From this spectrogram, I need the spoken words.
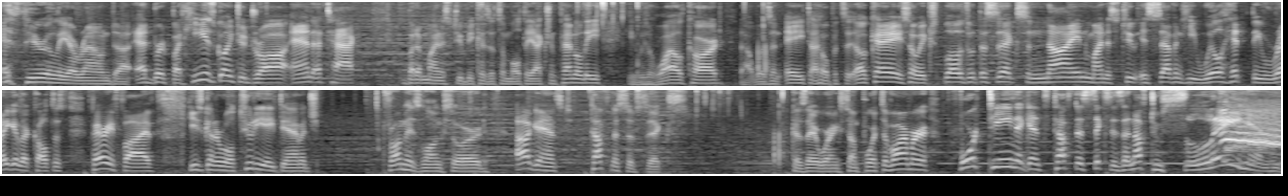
ethereally around uh, Edbert, but he is going to draw and attack but a minus two because it's a multi-action penalty. He was a wild card. That was an eight. I hope it's a, okay. So he explodes with the six. Nine minus two is seven. He will hit the regular cultist. Parry five. He's going to roll 2d8 damage from his longsword against toughness of six because they're wearing some ports of armor. 14 against toughness 6 is enough to slay him.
